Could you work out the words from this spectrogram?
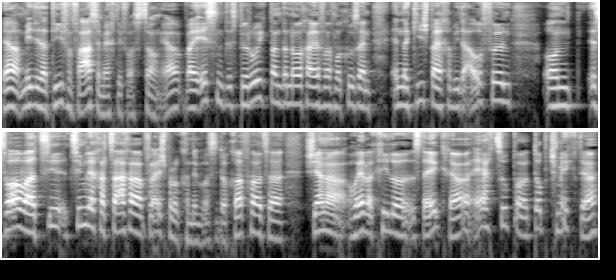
ja, meditativen Phase, möchte ich fast sagen. Ja? Weil Essen, das beruhigt dann danach einfach, man kann seinen Energiespeicher wieder auffüllen. Und es war aber ein zi ziemlicher zacher Fleischbrocken, den was ich da gekauft habe. So ein schöner halber Kilo Steak, ja, echt super, top geschmeckt, ja.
